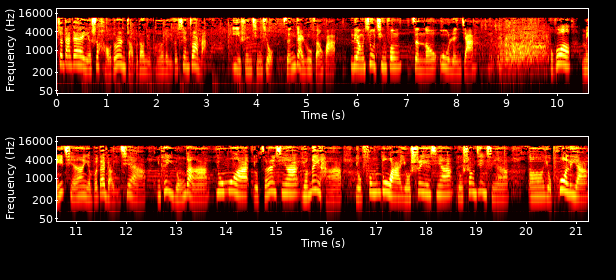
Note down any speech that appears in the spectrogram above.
这大概也是好多人找不到女朋友的一个现状吧。一身清秀，怎敢入繁华？两袖清风，怎能误人家？不过没钱也不代表一切啊！你可以勇敢啊，幽默啊，有责任心啊，有内涵啊，有风度啊，有事业心啊，有上进心啊，嗯，有魄力啊。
